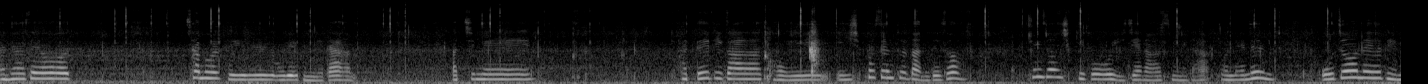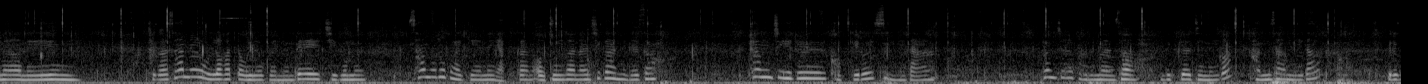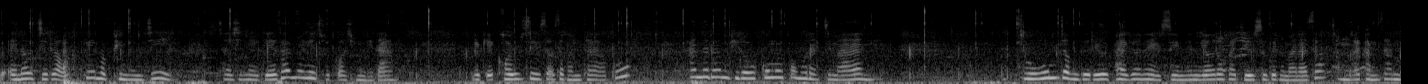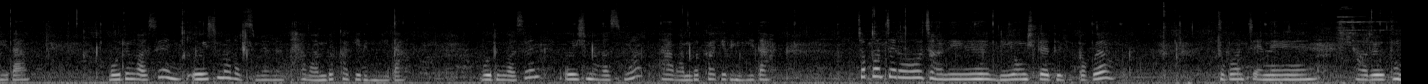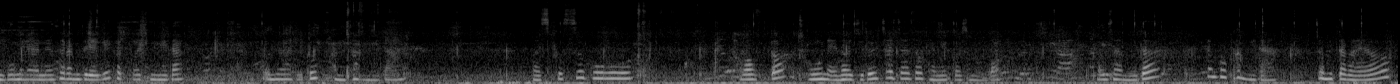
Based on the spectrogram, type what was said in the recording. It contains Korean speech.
안녕하세요. 3월 9일 월요일입니다. 아침에 배터리가 거의 20%도 안 돼서 충전시키고 이제 나왔습니다. 원래는 오전에 되면은 제가 산을 올라갔다 오려고 했는데 지금은 산으로 가기에는 약간 어중간한 시간이라서 평지를 걷기로 했습니다. 평지를 걸으면서 느껴지는 것 감사합니다. 그리고 에너지를 어떻게 높이는지 자신에게 설명해 줄 것입니다. 이렇게 걸을 수 있어서 감사하고 하늘은 비록 꼬물꼬물하지만 좋은 점들을 발견할 수 있는 여러 가지 요소들이 많아서 정말 감사합니다. 모든 것은 의심만 없으면 다 완벽하게 됩니다. 모든 것은 의심만 없으면 다 완벽하게 됩니다. 첫 번째로 저는 미용실에 드릴 거고요. 두 번째는 저를 궁금해하는 사람들에게 갈 것입니다. 오늘 하루도 감사합니다. 마스크 쓰고 더욱더 좋은 에너지를 찾아서 다닐 것입니다. 감사합니다. 행복합니다. 좀 이따 봐요.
